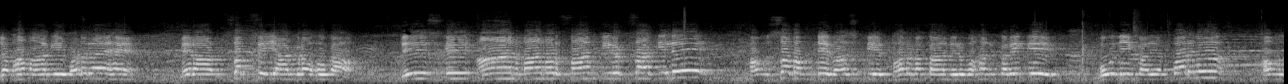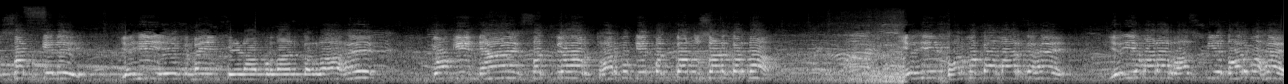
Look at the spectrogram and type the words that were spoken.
जब हम आगे बढ़ रहे हैं, मेरा आप सबसे ये आग्रह होगा, देश के आन, मान और शान की रक्षा के लिए हम सब अपने राष्ट्रीय धर्म का निर्वहन करेंगे। होली का यह पर्व हम सब के लिए यही एक नई प्रेरणा प्रदान कर रहा है, क्योंकि न्याय, सत्य और धर्म के पद का अनुसरण करना, यही यही हमारा राष्ट्रीय धर्म है,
